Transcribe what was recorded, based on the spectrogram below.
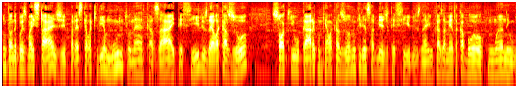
Então, depois, mais tarde, parece que ela queria muito, né, casar e ter filhos, daí ela casou Só que o cara com quem ela casou não queria saber de ter filhos, né? E o casamento acabou um ano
